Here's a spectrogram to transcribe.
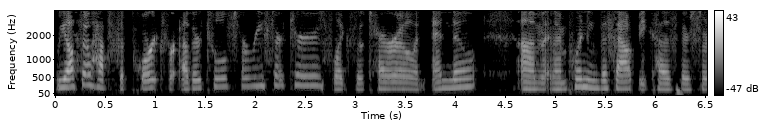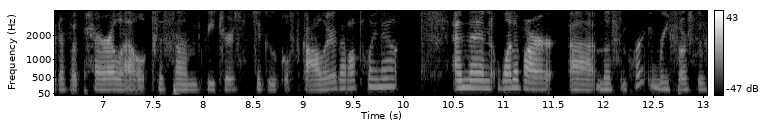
We also have support for other tools for researchers like Zotero and EndNote, um, and I'm pointing this out because there's sort of a parallel to some features to Google Scholar that I'll point out. And then one of our uh, most important resources is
